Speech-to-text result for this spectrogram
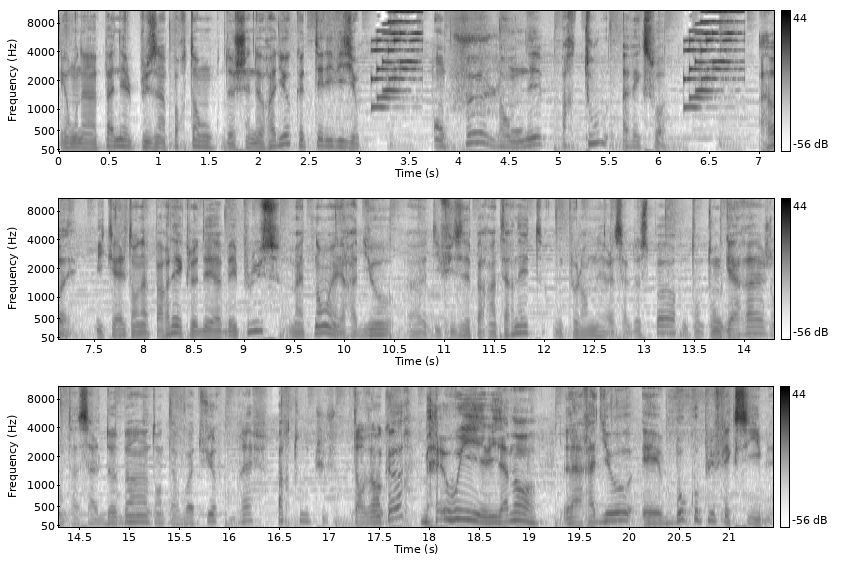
et on a un panel plus important de chaînes de radio que de télévision. On peut l'emmener partout avec soi. Ah ouais Michael t'en a parlé avec le DAB+, maintenant et les radios euh, diffusées par internet, on peut l'emmener à la salle de sport, dans ton garage, dans ta salle de bain, dans ta voiture, bref, partout où tu veux. T'en veux encore? Ben oui, évidemment La radio est beaucoup plus flexible.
